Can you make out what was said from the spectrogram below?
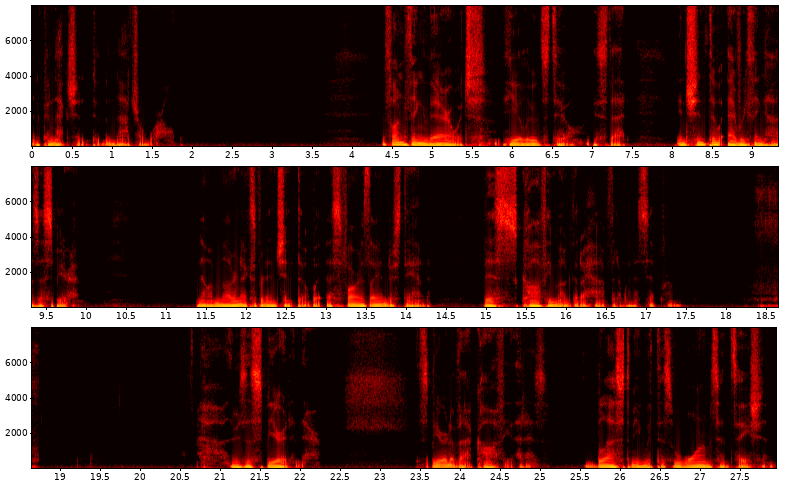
and connection to the natural world. The fun thing there, which he alludes to, is that in Shinto, everything has a spirit. Now, I'm not an expert in Shinto, but as far as I understand, this coffee mug that I have that I'm going to sip from, there's a spirit in there. The spirit of that coffee that has blessed me with this warm sensation,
